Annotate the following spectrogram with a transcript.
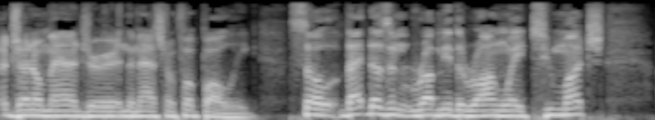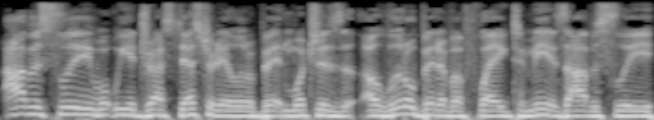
a general manager in the National Football League. So that doesn't rub me the wrong way too much. Obviously, what we addressed yesterday a little bit, and which is a little bit of a flag to me, is obviously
